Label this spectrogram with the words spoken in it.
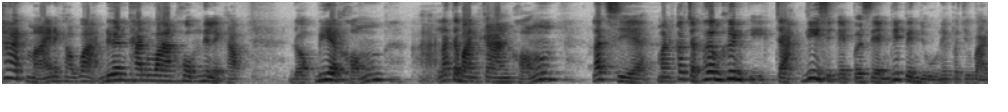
คาดหมายนะครับว่าเดือนธันวาคมนี่เลยครับ ดอกเบี้ยของรัฐบาลกลางของรัสเซียมันก็จะเพิ่มขึ้นอีกจาก 21%ที่เป็นอยู่ในปัจจุบัน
